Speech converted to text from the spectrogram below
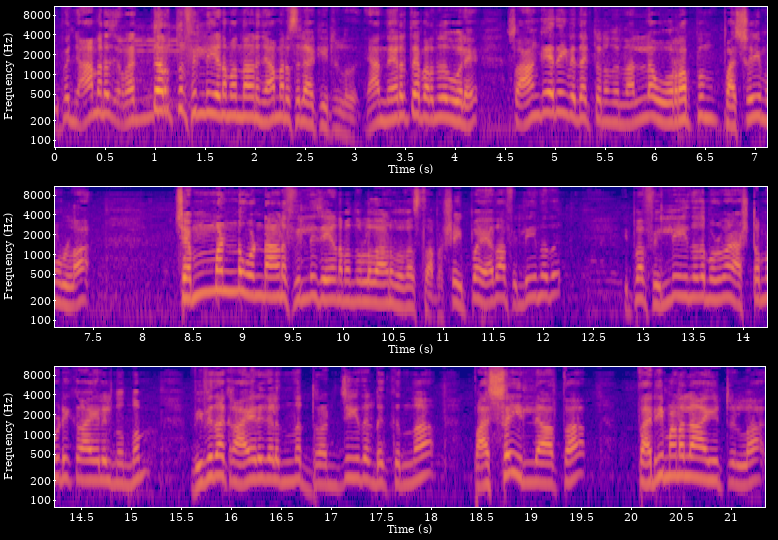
ഇപ്പൊ ഞാൻ മനസ്സ് റെഡ് എർത്ത് ഫില്ല് ചെയ്യണമെന്നാണ് ഞാൻ മനസ്സിലാക്കിയിട്ടുള്ളത്. ഞാൻ നേരത്തെ പറഞ്ഞതുപോലെ സാങ്കേതിക വിദഗ്ധനൊന്നും നല്ല ഉറപ്പും പശയുമുള്ള ചെമ്മണ്ണ് കൊണ്ടാണ് ഫില്ല് ചെയ്യണമെന്നുള്ളതാണ് വ്യവസ്ഥ. പക്ഷെ ഇപ്പൊ ഏതാ ഫില്ല് ചെയ്യുന്നത്? ഇപ്പൊ ഫില്ല് ചെയ്യുന്നത് മുഴുവൻ അഷ്ടമുടി കായലിൽ നിന്നും വിവിധ കായലുകളിൽ നിന്ന് ഡ്രഡ്ജ് ചെയ്തെടുക്കുന്ന പശയില്ലാത്ത തരിമണലായിട്ടുള്ള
